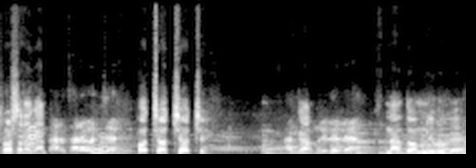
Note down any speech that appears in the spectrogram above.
সমস্যা নাই গান। হচ্ছে? হচ্ছে হচ্ছে গান। না দম নিব গায়ে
